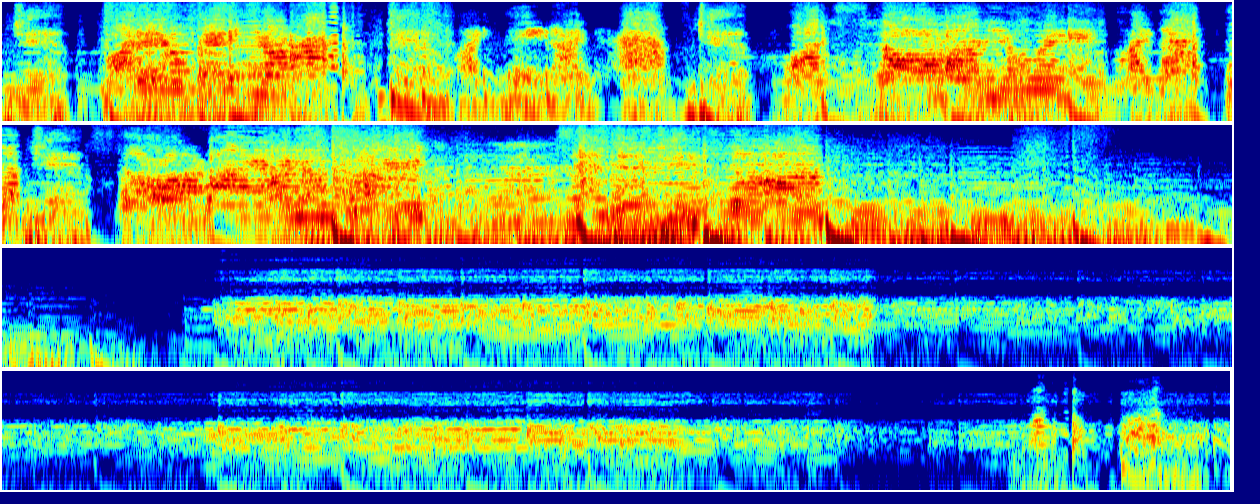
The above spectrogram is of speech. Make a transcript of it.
What innovating you're active? I mean, I'm active. What store are you in? I'm at the kid store. Why are you playing? At the kid store. What the fuck?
